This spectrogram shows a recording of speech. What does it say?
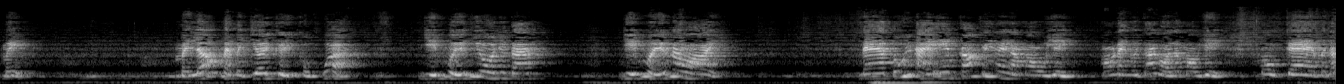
Mày mày lớn mà mày chơi kỳ cục quá. À. diễm nguyễn vô cho ta. Diễm nguyễn đâu rồi? Nè, túi này em có cái này là màu gì? Màu này người ta gọi là màu gì? Màu cà mà nó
